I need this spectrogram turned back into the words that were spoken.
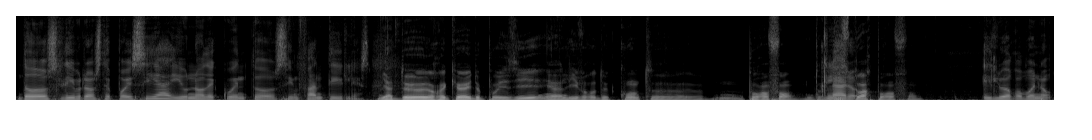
dos libros de poesía y uno de cuentos infantiles. Il y a deux recueils de poésie et un livre de contes euh, pour enfants, de- Claro. d'histoires pour enfants. Y luego, bueno,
